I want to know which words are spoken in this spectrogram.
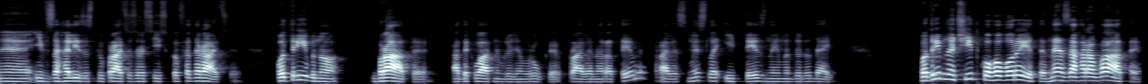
е, і взагалі за співпрацю з Російською Федерацією. Потрібно брати адекватним людям в руки праві наративи, праві смисли і йти з ними до людей. Потрібно чітко говорити, не загравати.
